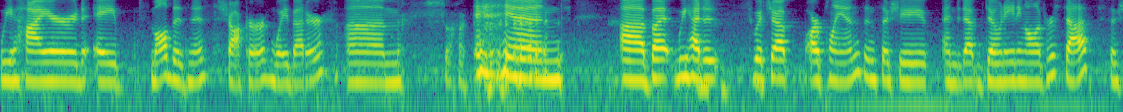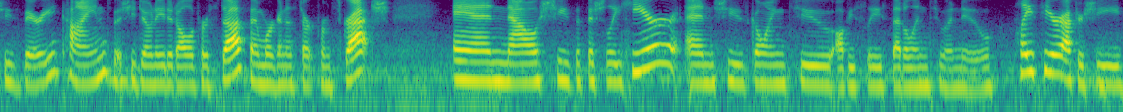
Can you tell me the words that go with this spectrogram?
we hired a small business, shocker, way better. Um, Shocker. and uh, but we had to switch up our plans and so she ended up donating all of her stuff so she's very kind but she donated all of her stuff and we're going to start from scratch and now she's officially here and she's going to obviously settle into a new place here after she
